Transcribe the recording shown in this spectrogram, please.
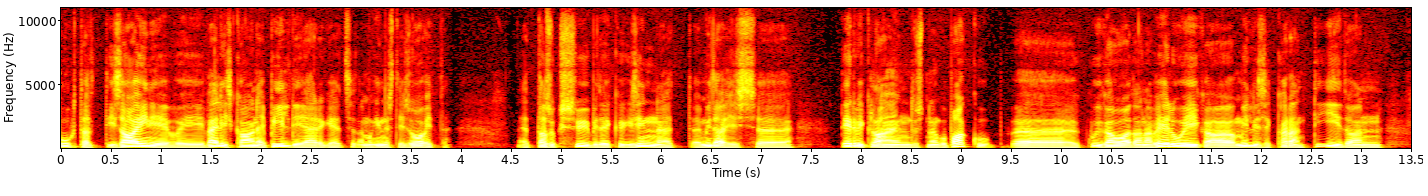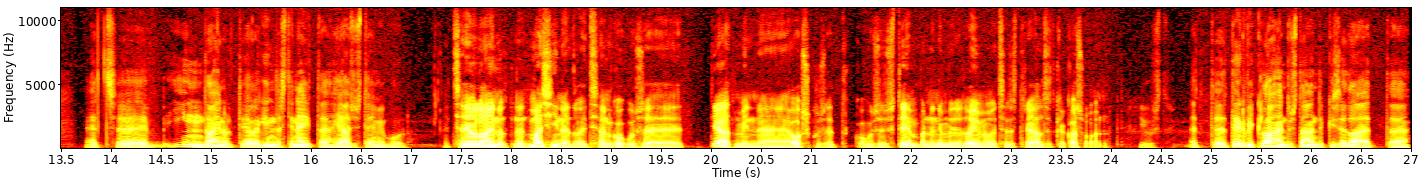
puhtalt disaini või väliskaane pildi järgi, et seda ma kindlasti ei soovita. et tasuks süübida ikkagi sinna, et mida siis äh, terviklahendus nagu pakub, äh, kui kaua ta annab eluiga, millised garantiid on, et see hind ainult ei ole kindlasti näitaja hea süsteemi puhul. et see ei ole ainult need masinad, vaid see on kogu see teadmine, oskused, kogu see süsteem panna niimoodi toimima, et sellest reaalselt ka kasu on. just. et äh, terviklahendus tähendabki seda, et äh,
